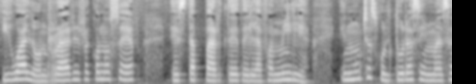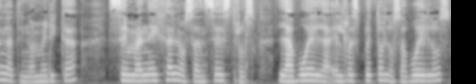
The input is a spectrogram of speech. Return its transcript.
igual honrar y reconocer esta parte de la familia. En muchas culturas y más en Latinoamérica se manejan los ancestros, la abuela, el respeto a los abuelos,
